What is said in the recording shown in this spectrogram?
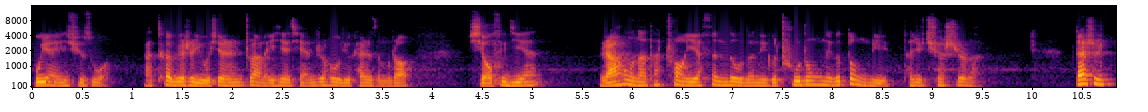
不愿意去做啊，特别是有些人赚了一些钱之后，就开始怎么着？小富即安，然后呢，他创业奋斗的那个初衷、那个动力，他就缺失了但是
